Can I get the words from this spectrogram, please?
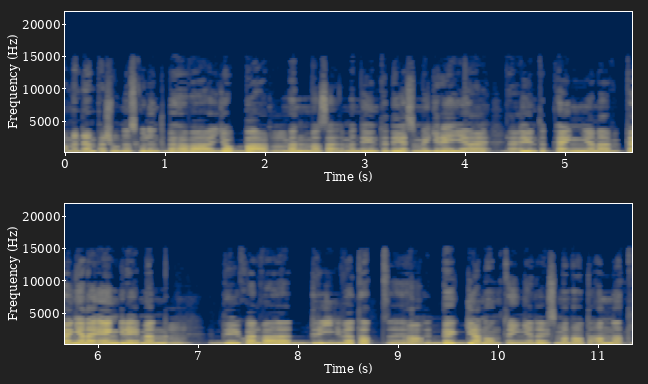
ja men den personen skulle inte behöva jobba. Mm. Men, man säger, men det är inte det som är grejen. Nej, nej. Det är inte pengarna. Pengarna är en grej men mm. det är själva drivet att eh, ja. bygga någonting. Eller liksom man har ett annat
